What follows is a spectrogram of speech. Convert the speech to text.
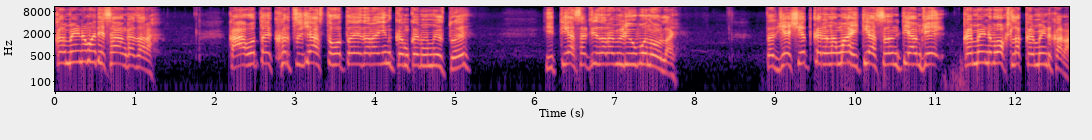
कमेंटमध्ये सांगा जरा. काय होतं आहे खर्च जास्त होतं आहे जरा इन्कम कमी मिळतो आहे ही त्यासाठी जरा व्हिडिओ बनवला आहे तर ज्या शेतकऱ्यांना माहिती असेल ती आमचे कमेंट बॉक्सला कमेंट करा.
